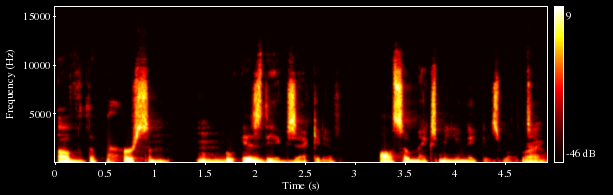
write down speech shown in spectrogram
of the person who is the executive also makes me unique as well too. Right.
